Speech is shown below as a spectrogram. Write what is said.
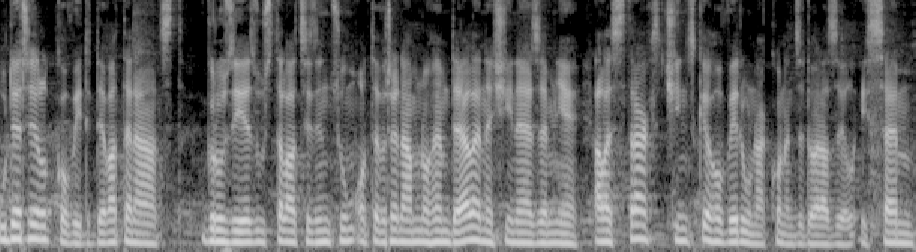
udeřil COVID-19. Gruzie zůstala cizincům otevřená mnohem déle než jiné země, ale strach z čínského viru nakonec dorazil i sem.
